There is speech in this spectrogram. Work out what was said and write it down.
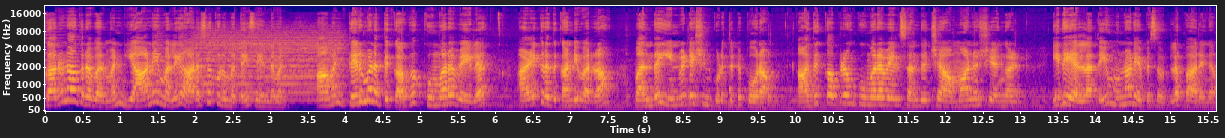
கருணாகரவர்மன் யானைமலை அரச குடும்பத்தை சேர்ந்தவன். அவன் திருமணத்துக்காக குமரவேல அழைக்கிறதுக்காண்டி வர்றான். வந்து இன்விடேஷன் கொடுத்துட்டு போறான். அதுக்கப்புறம் குமரவேல் சந்திச்ச அமானுஷ்யங்கள் இது எல்லாத்தையும் முன்னாடி எபிசோட்ல பாருங்க.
